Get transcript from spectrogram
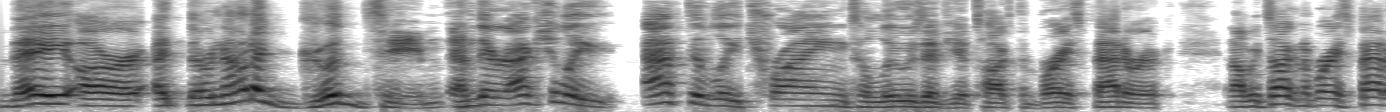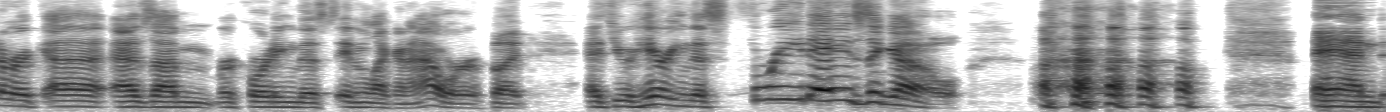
They are uh, they're not a good team, and they're actually actively trying to lose. If you talk to Bryce Patrick, and I'll be talking to Bryce Patrick uh, as I'm recording this in like an hour, but as you're hearing this three days ago, and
